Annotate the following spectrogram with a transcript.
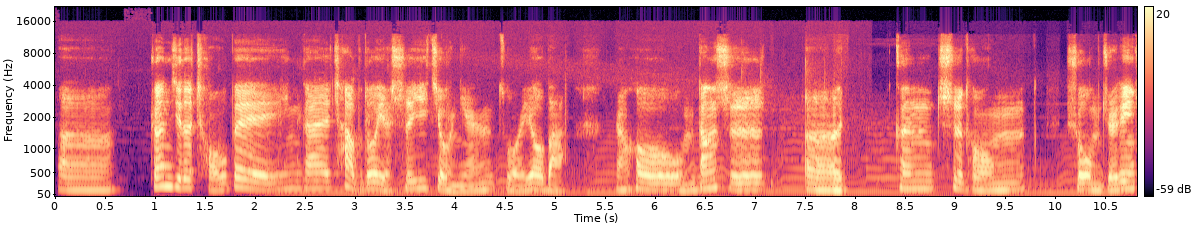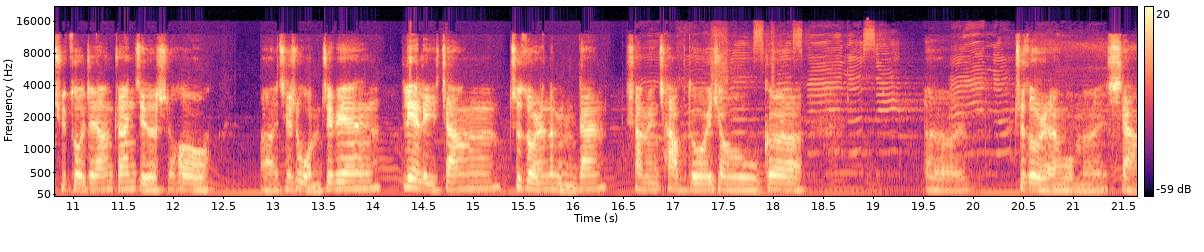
呃，专辑的筹备应该差不多也是一九年左右吧。然后我们当时呃跟赤瞳说，我们决定去做这张专辑的时候。呃，其实我们这边列了一张制作人的名单，上面差不多有五个，呃，制作人，我们想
